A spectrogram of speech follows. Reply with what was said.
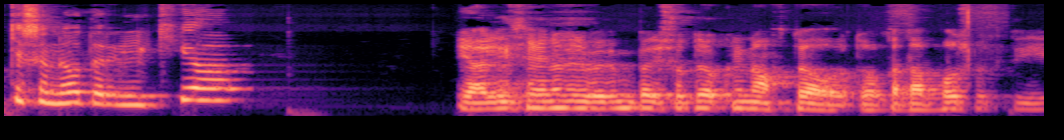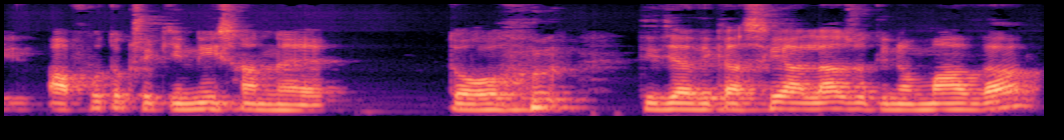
και σε νεότερη ηλικία Η αλήθεια είναι ότι επειδή μου περισσότερο κρίνω αυτό. Το κατά πόσο ότι αφού το ξεκινήσανε το, τη διαδικασία αλλάζω την ομάδα,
